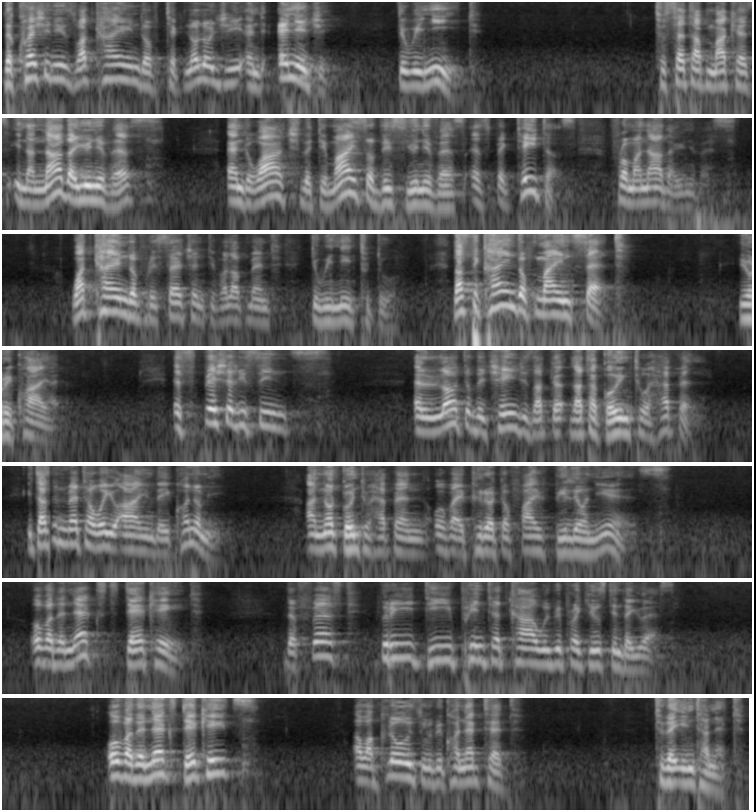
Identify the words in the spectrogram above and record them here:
The question is what kind of technology and energy do we need to set up markets in another universe and watch the demise of this universe as spectators from another universe. What kind of research and development do we need to do? That's the kind of mindset you require, especially since a lot of the changes that, that are going to happen, it doesn't matter where you are in the economy, are not going to happen over a period of five billion years. Over the next decade, the first 3D printed car will be produced in the US. Over the next decades, our clothes will be connected to the internet.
